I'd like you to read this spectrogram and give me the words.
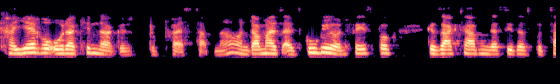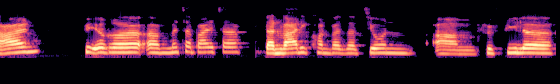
Karriere oder Kinder ge gepresst hat. Ne? Und damals, als Google und Facebook gesagt haben, dass sie das bezahlen für ihre ähm, Mitarbeiter, dann war die Konversation ähm, für viele,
